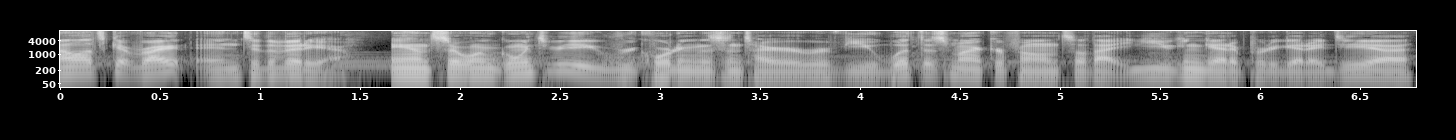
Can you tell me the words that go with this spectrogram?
Now let's get right into the video. And so I'm going to be recording this entire review with this microphone so that you can get a pretty good idea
